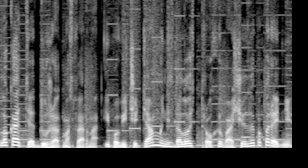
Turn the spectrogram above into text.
Локація дуже атмосферна, і по відчуттям мені здалось трохи важчою за попередні.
